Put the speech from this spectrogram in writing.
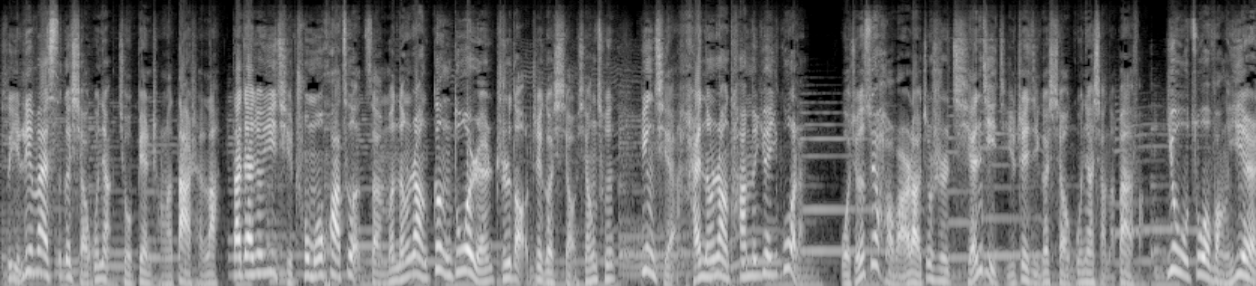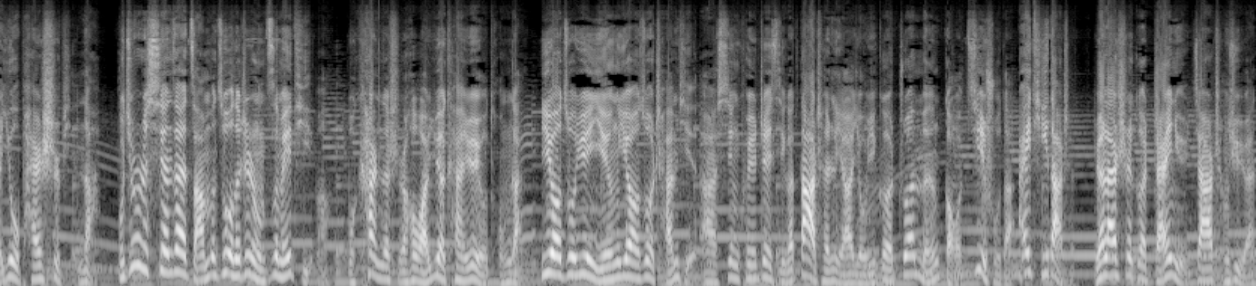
所以另外四个小姑娘就变成了大臣了。大家就一起出谋划策，怎么能让更多人知道这个小乡村，并且还能让他们愿意过来。我觉得最好玩的就是前几集这几个小姑娘想的办法，又做网页又拍视频的，不就是现在咱们做的这种自媒体吗？我看着的时候啊，越看越有同感，又要做运营，又要做产品啊。幸亏这几个大臣里啊，有一个专门搞技术的 IT 大臣，原来是个宅女加程序员，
